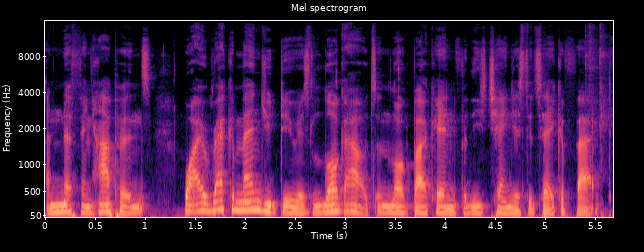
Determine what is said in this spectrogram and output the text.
and nothing happens. What I recommend you do is log out and log back in for these changes to take effect.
